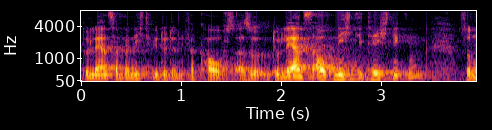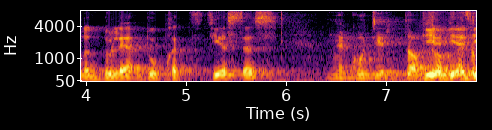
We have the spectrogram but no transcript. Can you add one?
Du lernst aber nicht, wie du den verkaufst. Also du lernst auch nicht die Techniken, sondern du, lern, du praktizierst es. Ja gut, die, doch, Die, doch. die, Also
